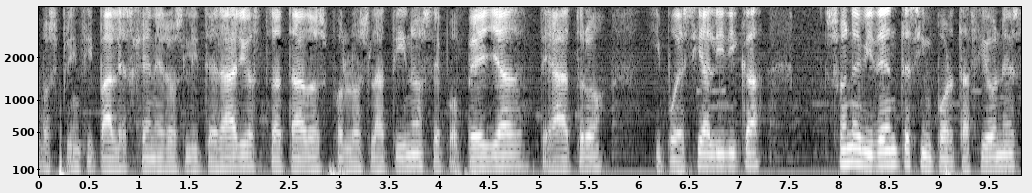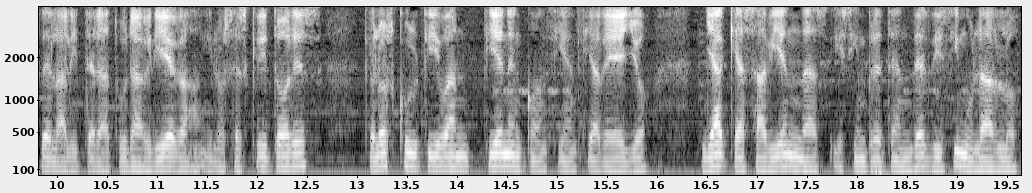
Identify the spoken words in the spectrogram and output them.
los principales géneros literarios tratados por los latinos, epopeya, teatro y poesía lírica, son evidentes importaciones de la literatura griega y los escritores que los cultivan tienen conciencia de ello, ya que a sabiendas y sin pretender disimularlo,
